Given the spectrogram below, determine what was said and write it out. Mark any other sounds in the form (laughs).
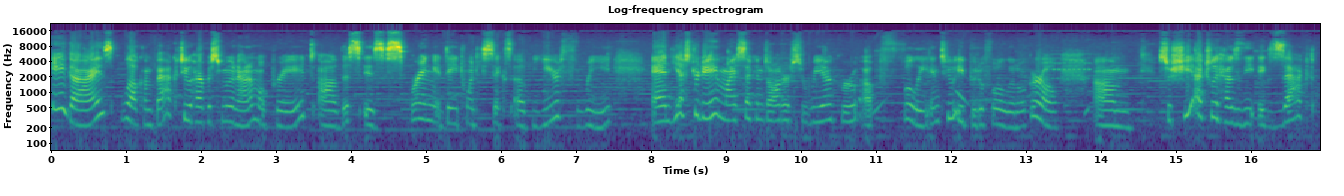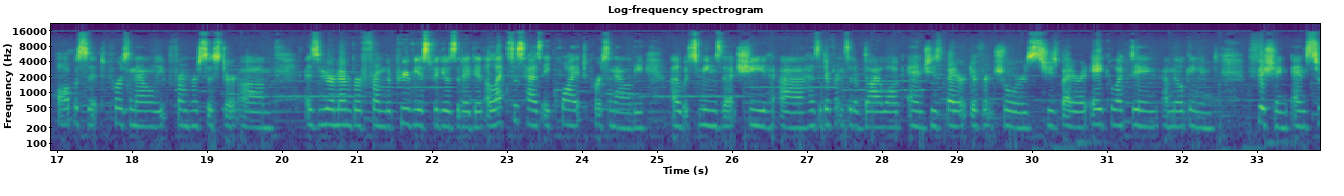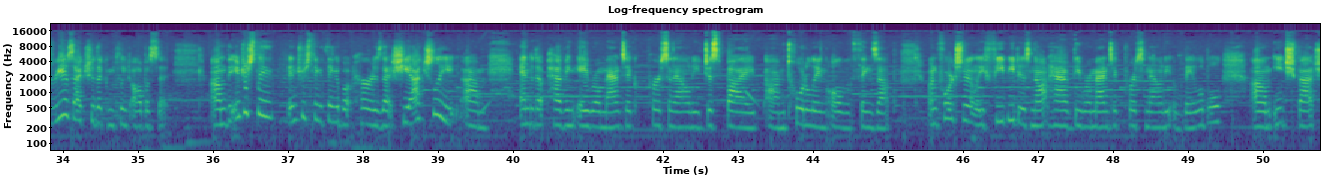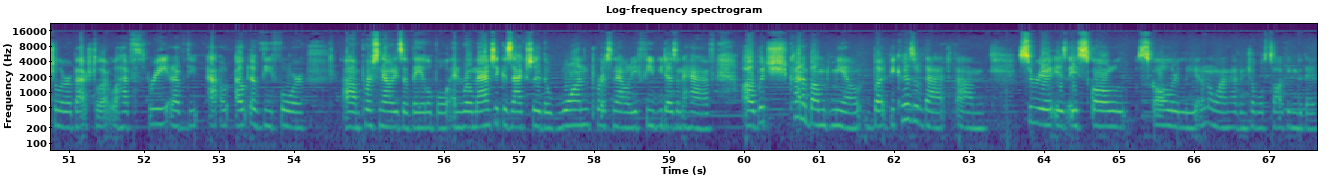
Hey guys, welcome back to Harvest Moon Animal Parade. Uh, this is spring day 26 of year 3 and yesterday my second daughter Saria grew up fully into a beautiful little girl. Um, so she actually has the exact opposite personality from her sister. Um, as you remember from the previous videos that I did, Alexis has a quiet personality, uh, which means that she uh, has a different set of dialogue and she's better at different chores. She's better at egg collecting, uh, milking, and fishing. And Saria is actually the complete opposite. Um, the interesting interesting thing about her is that she actually um, ended up having a romantic personality just by um, totaling all the things up. Unfortunately, Phoebe does not have the romantic personality available. Um, each bachelor or bachelorette will have three out of the out, out of the four um, personalities available, and romantic is actually the one personality Phoebe doesn't have, uh, which kind of bummed me out. But because of that, um, Saria is a schol I don't know why I'm having troubles talking today.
